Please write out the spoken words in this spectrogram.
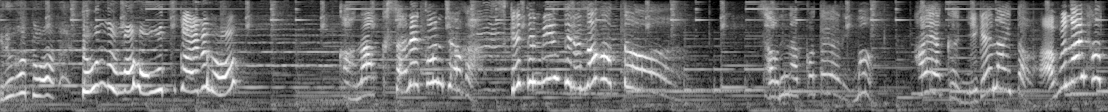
でイルハトはどんな魔法を使えるのこの腐れ根性が透けて見えてるのホットそんなことよりも早く逃げないと危ないホッ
